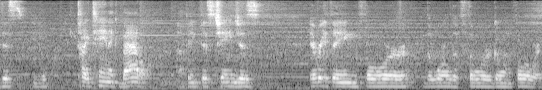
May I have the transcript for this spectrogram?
this, you know, titanic battle. I think this changes everything for the world of Thor going forward.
